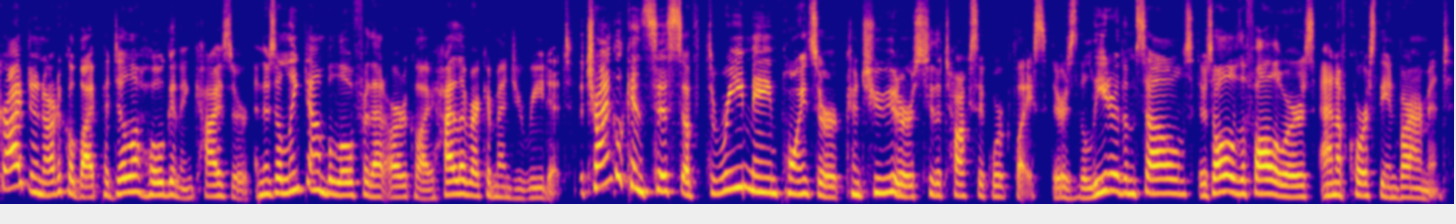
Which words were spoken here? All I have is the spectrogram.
described in an article by Padilla, Hogan, and Kaiser, and there's a link down below for that article. I highly recommend you read it. The triangle consists of three main points or contributors to the toxic workplace there's the leader themselves, there's all of the followers, and of course, the environment.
